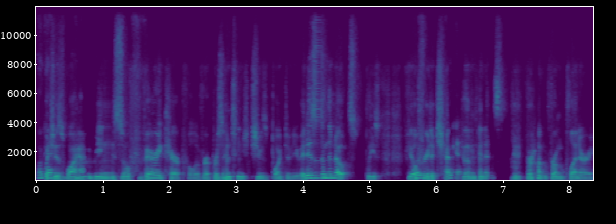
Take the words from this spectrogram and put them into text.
which is why I'm being so very careful of representing Shu's point of view. It is in the notes. Please feel free to check Okay. the minutes from from plenary.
